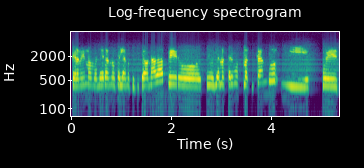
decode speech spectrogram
de la misma manera no se le ha notificado nada, pero, pero ya lo estaremos platicando y pues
